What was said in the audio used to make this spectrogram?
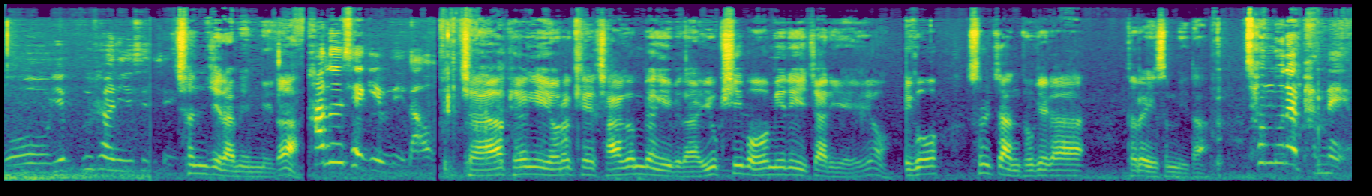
오, 예쁜 편이시지. 천지람입니다. 하늘색입니다. 자, 병이 이렇게 작은 병입니다. 65ml짜리예요. 그리고 술잔 두 개가 들어 있습니다. 첫눈에 반네요.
